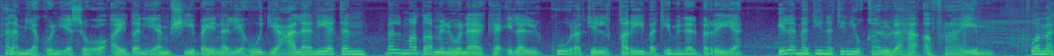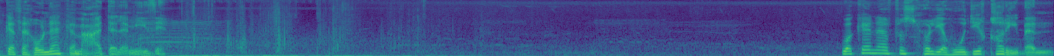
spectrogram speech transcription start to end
فلم يكن يسوع أيضا يمشي بين اليهود علانية بل مضى من هناك إلى الكورة القريبة من البرية إلى مدينة يقال لها أفرايم ومكث هناك مع تلاميذه. وكان فصح اليهود قريبا.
